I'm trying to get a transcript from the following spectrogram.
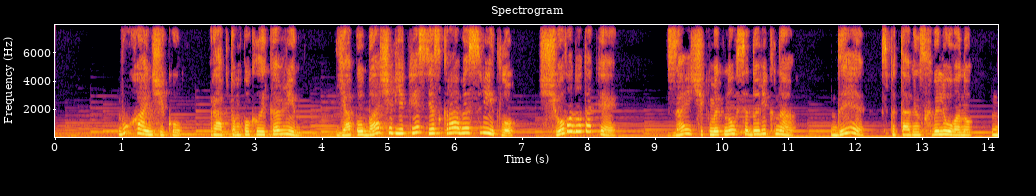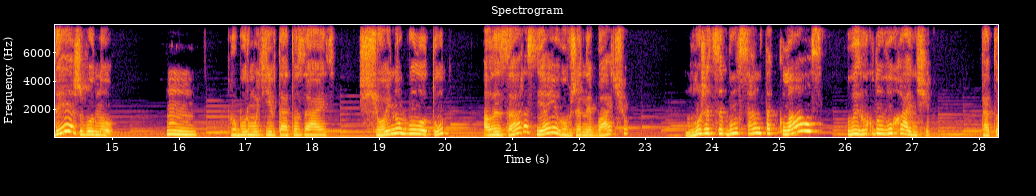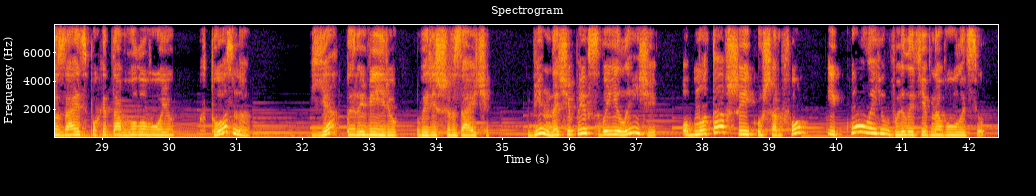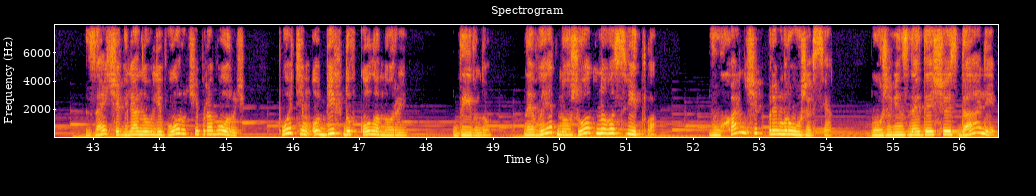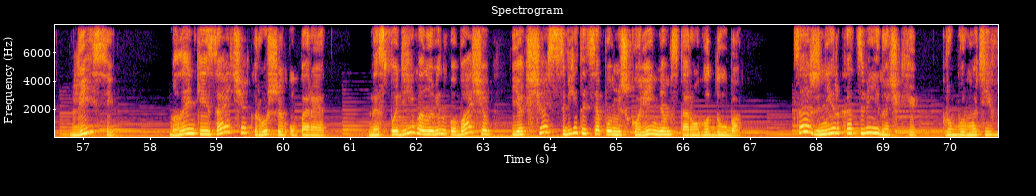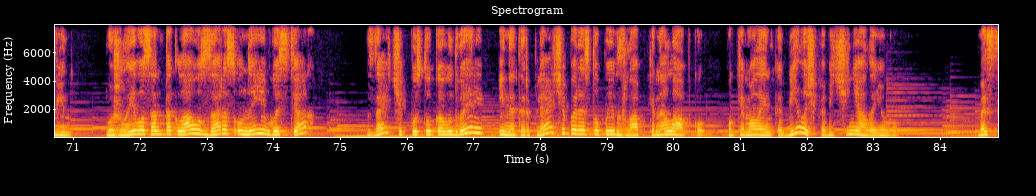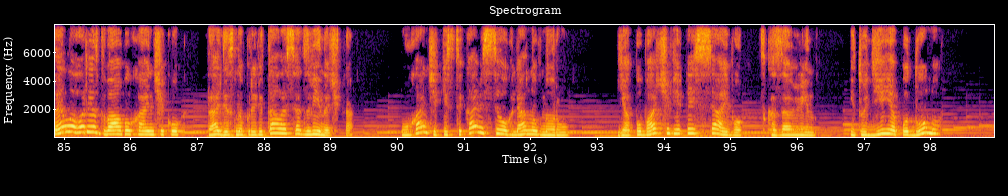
Вуханчику, раптом покликав він. Я побачив якесь яскраве світло. Що воно таке? Зайчик метнувся до вікна. Де? спитав він схвильовано. Де ж воно? Хм, пробурмотів тато заєць. Щойно було тут, але зараз я його вже не бачу. Може, це був Санта Клаус? вигукнув вуханчик. Тато заєць похитав головою. Хто зна? Я перевірю, вирішив зайчик. Він начепив свої лижі, обмотав шийку шарфом і кулею вилетів на вулицю. Зайчик глянув ліворуч і праворуч, потім обіг довкола нори. Дивно, не видно жодного світла. Вуханчик примружився. Може, він знайде щось далі, в лісі? Маленький зайчик рушив уперед. Несподівано він побачив, як щось світиться поміж корінням старого дуба. Це ж нірка дзвіночки, пробурмотів він. Можливо, Санта Клаус зараз у неї в гостях? Зайчик постукав у двері і нетерпляче переступив з лапки на лапку, поки маленька білочка відчиняла йому. Веселого різдва, вуханчику! радісно привіталася дзвіночка. Вуханчик із цікавістю оглянув нору. Я побачив якесь сяйво, сказав він, і тоді я подумав.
